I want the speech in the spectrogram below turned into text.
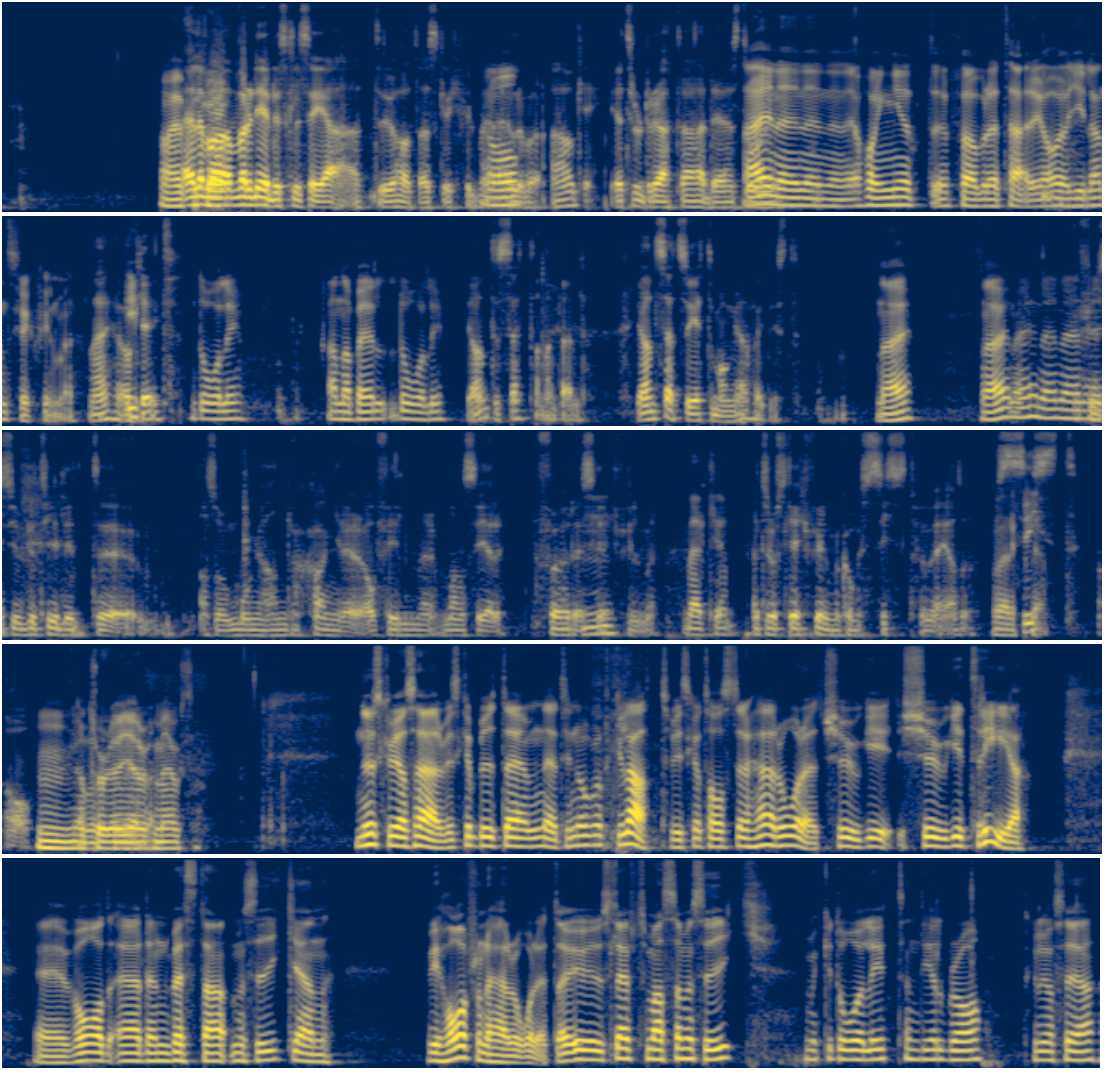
Ja, jag Eller förstår. var, var det det du skulle säga? Att du hatar skräckfilmer? Ja. Eller vad? ah, okej. Jag trodde att du hade en stor... Nej, nej, nej, nej, jag har inget eh, förberett här. Jag gillar inte skräckfilmer. Nej, okej. It, dålig. Annabelle, dålig. Jag har inte sett Annabelle. Jag har inte sett så jättemånga faktiskt. Nej. Nej, nej, nej, nej. Det nej. finns ju betydligt, eh, alltså många andra genrer av filmer man ser före skräckfilmer. Verkligen. Jag tror skräckfilmer kommer sist för mig alltså. Verkligen. Sist. Ja. Mm, jag Ja, tror det gör det för mig också. Nu ska vi göra så här, vi ska byta ämne till något glatt. Vi ska ta oss till det här året, 2023. Eh, vad är den bästa musiken vi har från det här året? Det har ju släppts massa musik, mycket dåligt, en del bra skulle jag säga.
